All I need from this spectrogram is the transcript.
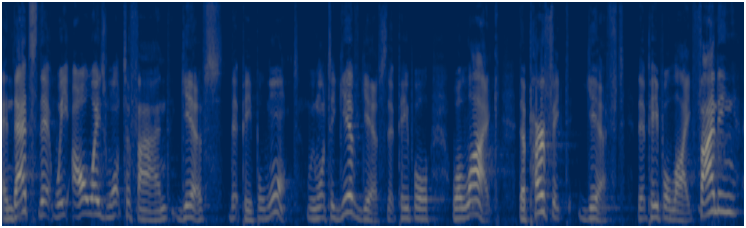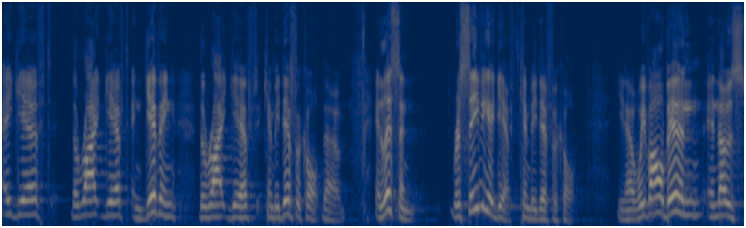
and that's that we always want to find gifts that people want. We want to give gifts that people will like, the perfect gift that people like. Finding a gift, the right gift, and giving the right gift can be difficult, though. And listen, receiving a gift can be difficult. You know, we've all been in those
